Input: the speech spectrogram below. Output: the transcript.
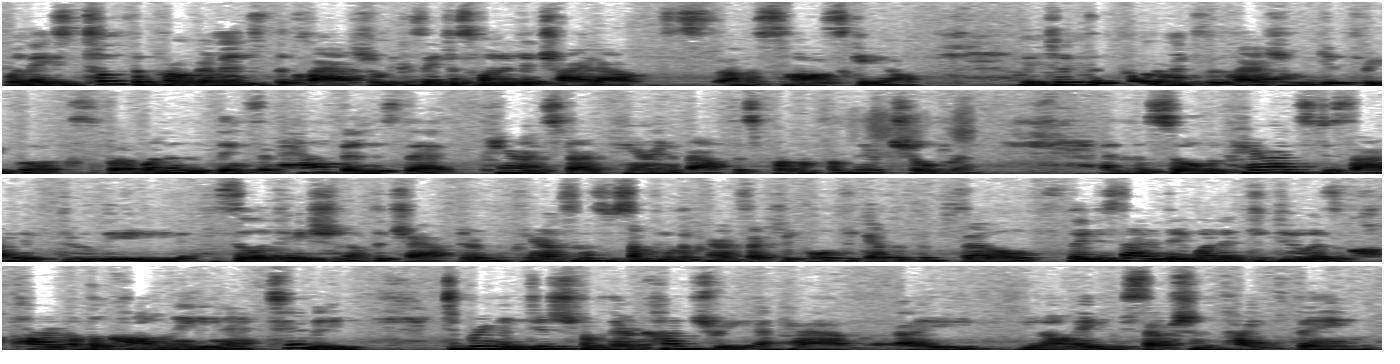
When they took the program into the classroom, because they just wanted to try it out on a small scale, they took the program into the classroom. We did three books. But one of the things that happened is that parents started hearing about this program from their children. And so the parents decided through the facilitation of the chapter, and the parents, and this is something the parents actually pulled together themselves, they decided they wanted to do as a part of the culminating activity to bring a dish from their country and have a, you know, a reception type thing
